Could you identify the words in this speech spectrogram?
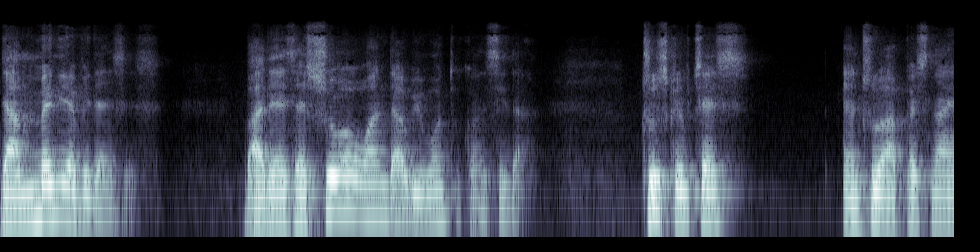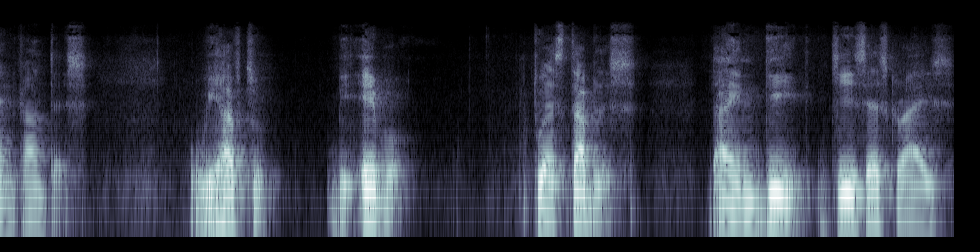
There are many evidences, but there's a sure one that we want to consider through scriptures and through our personal encounters. We have to be able to establish that indeed Jesus Christ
